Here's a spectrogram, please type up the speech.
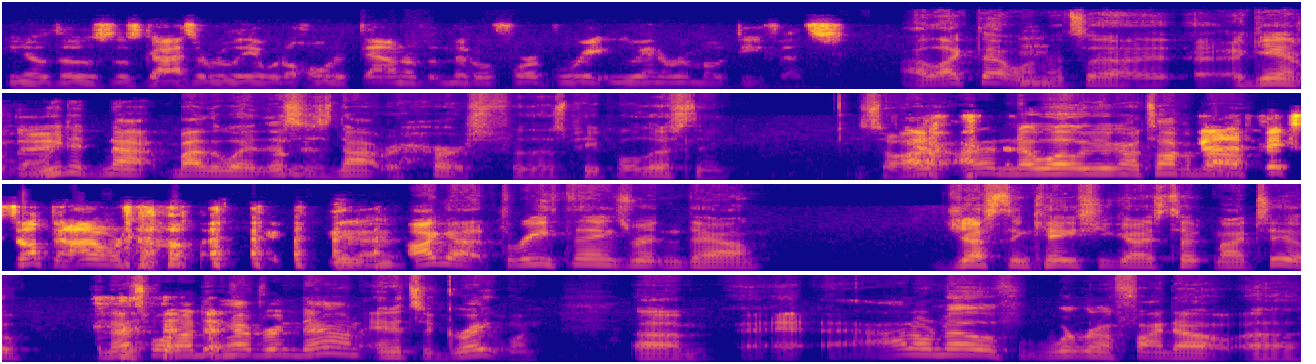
you know those those guys are really able to hold it down over the middle for a great Lou Anarumo defense. I like that one. Mm-hmm. That's uh again okay. we did not. By the way, this is not rehearsed for those people listening. So yeah. I don't, I didn't know what we were going to talk about. Gotta fix something. I don't know. I got three things written down, just in case you guys took my two, and that's what I didn't have written down, and it's a great one. Um, I don't know if we're going to find out uh,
